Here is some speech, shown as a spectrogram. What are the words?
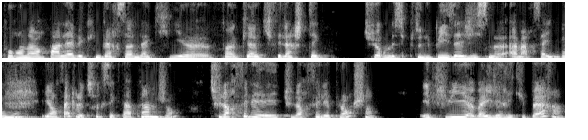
pour en avoir parlé avec une personne là qui enfin qui, qui, fait l'architecture mais c'est plutôt du paysagisme à Marseille mhm. et en fait le truc c'est que tu as plein de gens tu leur fais les, tu leur fais les planches, et puis euh, bah, ils les récupèrent.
